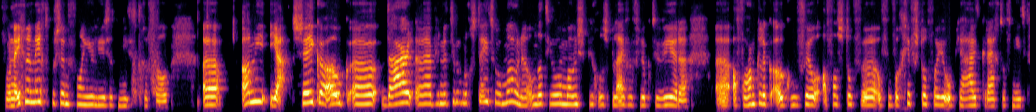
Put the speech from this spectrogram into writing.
voor 99% van jullie is dat niet het geval. Uh, Annie, ja, zeker ook. Uh, daar uh, heb je natuurlijk nog steeds hormonen, omdat die hormoonspiegels blijven fluctueren. Uh, afhankelijk ook hoeveel afvalstoffen of hoeveel gifstoffen je op je huid krijgt of niet.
